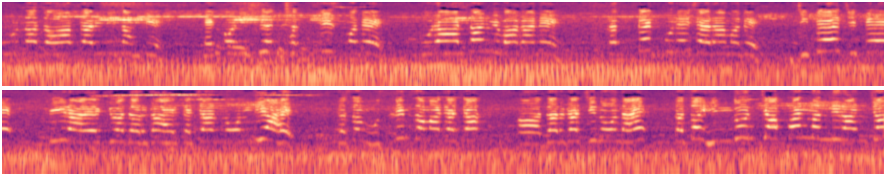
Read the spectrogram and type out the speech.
पूर्ण जबाबदारीने सांगते. एकोणीसशे छत्तीसमध्ये पुरातन विभागाने प्रत्येक पुणे शहरामध्ये जिथे जिथे पीर आहे किंवा दर्गा आहे त्याच्या नोंदी आहेत. जसं मुस्लिम समाजाच्या दर्गाची नोंद आहे तसं हिंदूंच्या पण मंदिरांच्या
